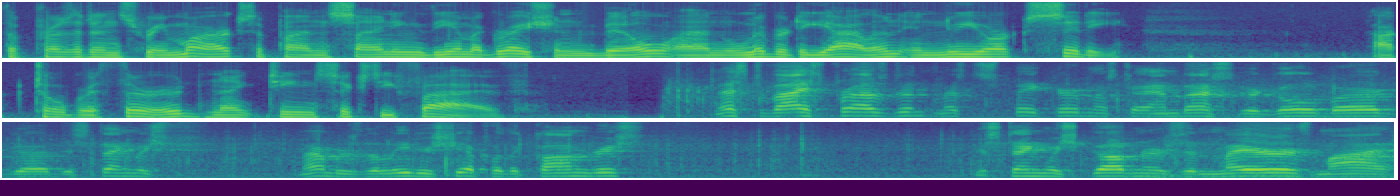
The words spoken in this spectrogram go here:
the President's remarks upon signing the immigration bill on Liberty Island in New York City, October 3, 1965. Mr. Vice President, Mr. Speaker, Mr. Ambassador Goldberg, uh, distinguished members of the leadership of the Congress, distinguished governors and mayors, my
